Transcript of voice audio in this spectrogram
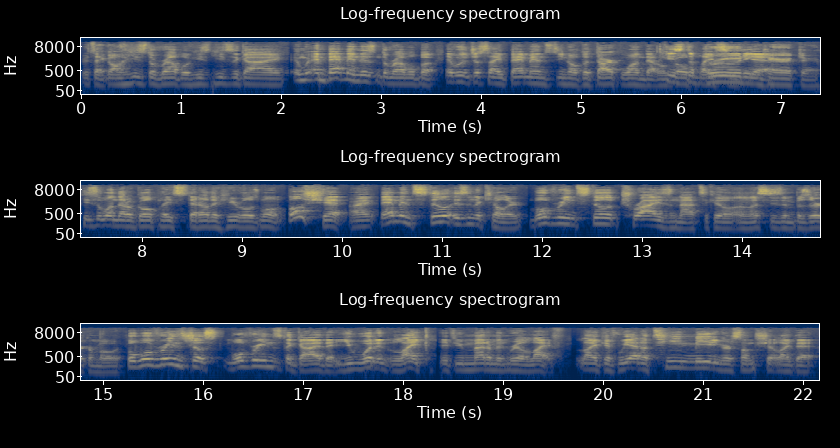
It's like, oh, he's the rebel. He's he's the guy, and, and Batman isn't the rebel, but it was just like Batman's, you know, the dark one that'll He's go the places. brooding Yeah. character. He's the one that'll go places that other heroes won't. Bullshit, alright? Batman still isn't a killer. Wolverine still tries not to kill unless he's in berserker mode. But Wolverine's just Wolverine's the guy that you wouldn't like if you met him in real life. Like if we had a team meeting or some shit like that.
